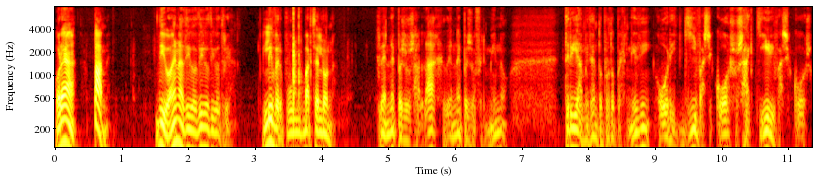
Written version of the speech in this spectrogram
Ωραία. Πάμε. 2-1, 2-2, 2-3. Λίβερπουλ, Μπαρσελόνα. Δεν έπαιζε ο Σαλάχ, δεν έπαιζε ο Φιρμίνο. 3-0 το πρώτο παιχνίδι. Ο Ριγκί βασικός, ο Σακύρι βασικός.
